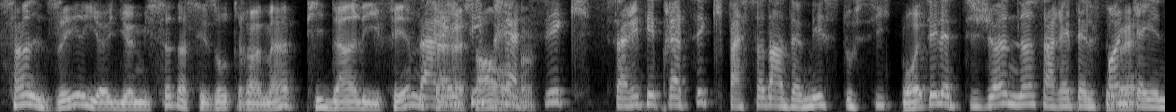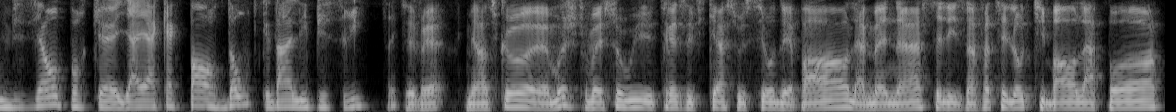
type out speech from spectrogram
sans le dire, il a, il a mis ça dans ses autres romans, puis dans les films, Ça ça, aurait été ressort. pratique. Ça aurait été pratique qu'il fasse ça dans The Mist aussi. Tu sais, le petit jeune, là, ça aurait été le fun qu'il y ait une vision pour qu'il y aille à quelque part d'autre que dans l'épicerie. C'est vrai. Mais en tout cas, euh, moi, je trouvais ça, oui, très efficace aussi au départ. La menace, les enfants, c'est l'autre qui barre la porte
